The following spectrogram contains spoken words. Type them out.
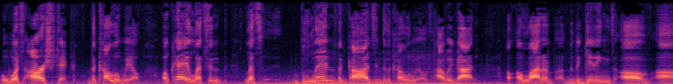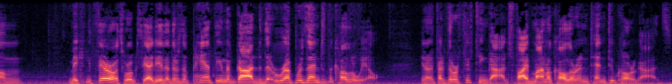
Well, what's our shtick? The color wheel. Okay, let's in, let's blend the gods into the color wheels. How we got a, a lot of the beginnings of um, making Theros works. The idea that there's a pantheon of gods that represents the color wheel. You know, in fact, there were 15 gods, five monocolor and 10 two-color gods.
